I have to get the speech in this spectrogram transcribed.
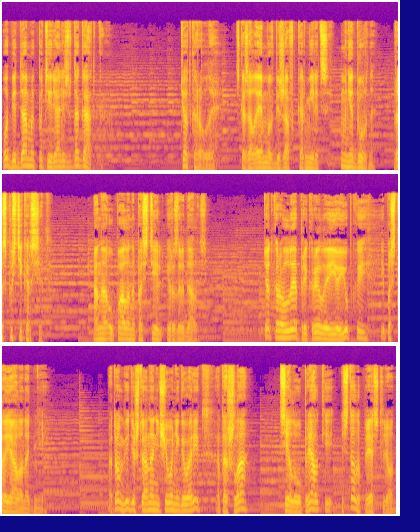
обе дамы потерялись в догадках. «Тетка Ролле», — сказала Эмма, вбежав к кормилице, — «мне дурно. Распусти корсет». Она упала на постель и разрыдалась. Тетка Ролле прикрыла ее юбкой и постояла над ней. Потом, видя, что она ничего не говорит, отошла, села у прялки и стала прясть лен.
